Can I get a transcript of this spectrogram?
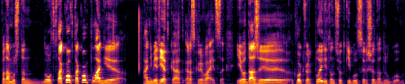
Потому что, ну, в таком, в таком плане аниме редко раскрывается. И вот даже Clockwork Planet, он все-таки был совершенно другом.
